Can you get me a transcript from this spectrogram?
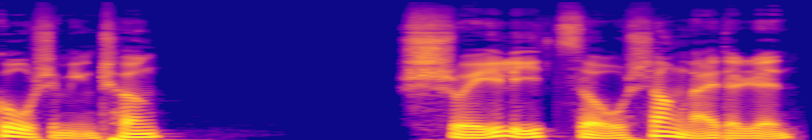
故事名称：水里走上来的人。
